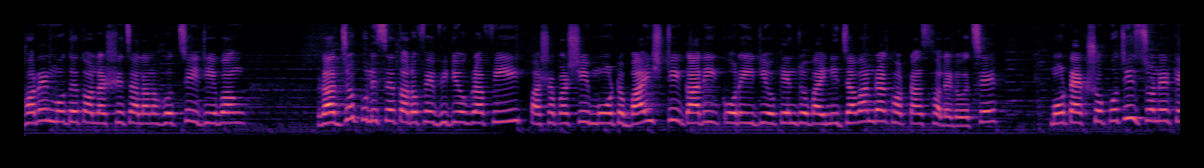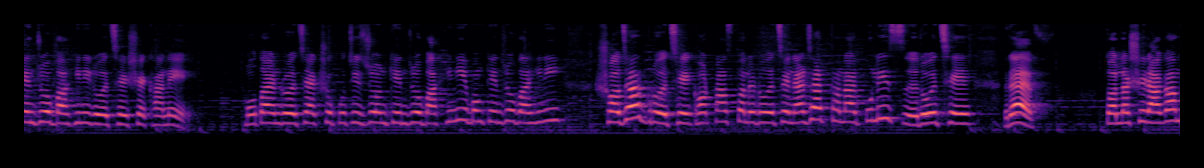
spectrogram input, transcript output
ঘরের মধ্যে তল্লাশি চালানো হচ্ছে ইডি এবং রাজ্য পুলিশের তরফে ভিডিওগ্রাফি। পাশাপাশি মোট বাইশটি গাড়ি করে ইডি ও কেন্দ্রীয় বাহিনীর জওয়ানরা ঘটনাস্থলে রয়েছে। মোট একশো পঁচিশ জনের কেন্দ্রীয় বাহিনী রয়েছে সেখানে। মোতায়েন রয়েছে একশো পঁচিশ জন কেন্দ্রীয় বাহিনী এবং কেন্দ্রীয় বাহিনী সজাগ রয়েছে, ঘটনাস্থলে রয়েছে নাজার থানার পুলিশ, রয়েছে র্যাব। তল্লাশির আগাম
